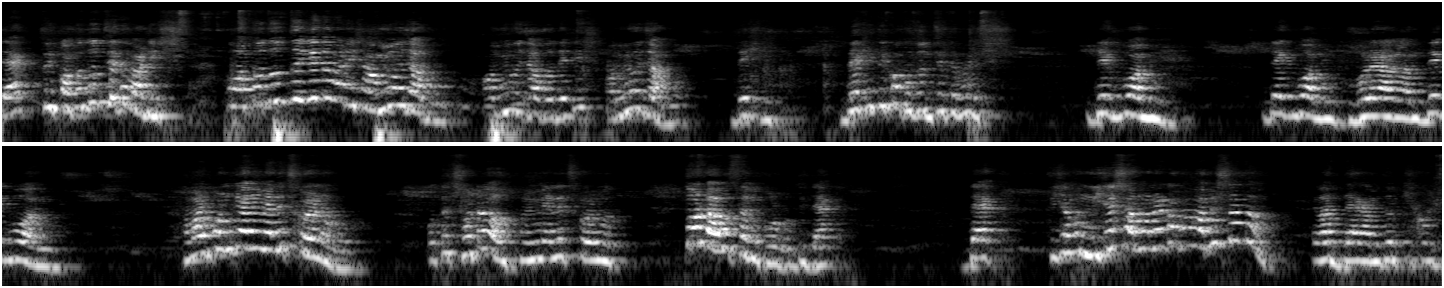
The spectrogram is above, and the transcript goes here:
দেখ, তুই কত দূর যেতে পারিস? কত দূর তুই যেতে পারিস? আমিও যাব আমিও যাব, দেখিস? আমিও যাব, দেখি দেখি তুই কত দূর যেতে পারিস। দেখব আমি দেখব আমি, বলে রাখলাম, দেখব আমি। আমার বোনকে আমি ম্যানেজ করে নেব। ও তো ছোট, আমি ম্যানেজ করে নেব। তোর ব্যবস্থা আমি করব, তুই দেখ। দেখ তুই যখন নিজের সম্মানের কথা ভাবিস না তো এবার দেখ আমি তোর কি করি।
